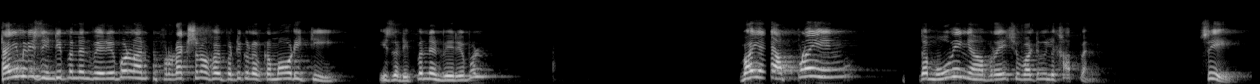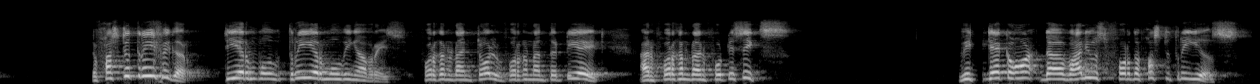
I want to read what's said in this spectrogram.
Time is independent variable and production of a particular commodity is a dependent variable. By applying the moving average, what will happen? See, the first three figure, three-year move, three-year moving average, 412, 438, and 446. We take on the values for the first three years.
